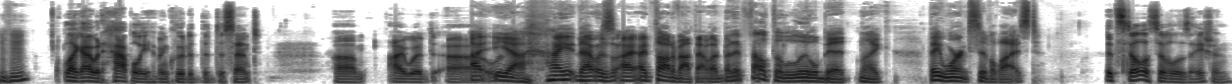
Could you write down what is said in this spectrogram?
Mm-hmm. Like I would happily have included the Descent. Um, I would. Uh, I, yeah, I that was I, I thought about that one, but it felt a little bit like they weren't civilized. It's still a civilization.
